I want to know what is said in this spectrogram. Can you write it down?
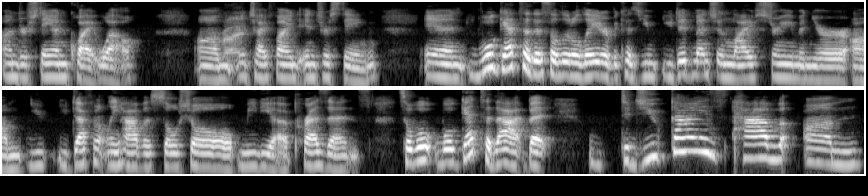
understand quite well. Um, right. which I find interesting. And we'll get to this a little later because you, you did mention live stream and your um you, you definitely have a social media presence. So we'll we'll get to that. But did you guys have um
